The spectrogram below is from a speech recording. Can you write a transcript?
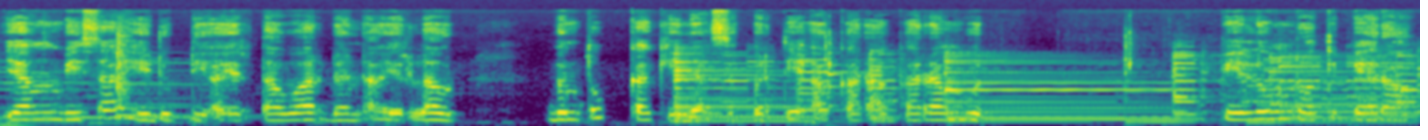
yang bisa hidup di air tawar dan air laut. Bentuk kakinya seperti akar-akar rambut. Filum rotifera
